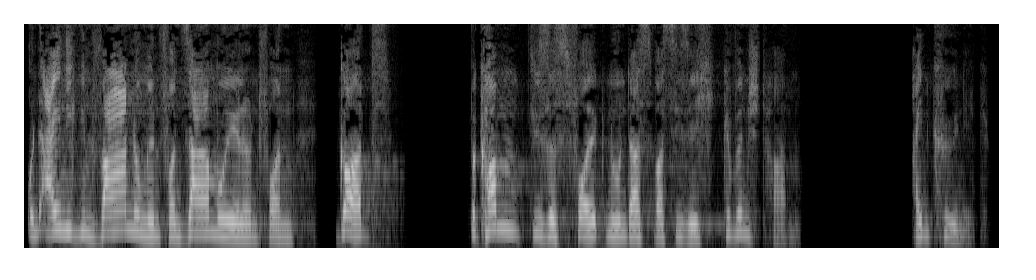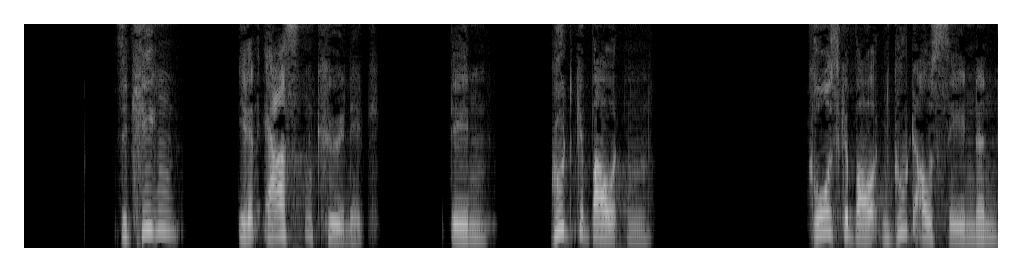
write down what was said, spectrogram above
und einigen Warnungen von Samuel und von Gott bekommt dieses Volk nun das, was sie sich gewünscht haben. Ein König. Sie kriegen ihren ersten König, den gut gebauten, groß gebauten, gut aussehenden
